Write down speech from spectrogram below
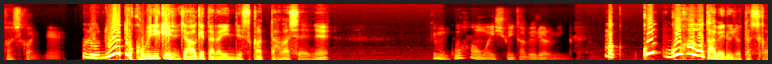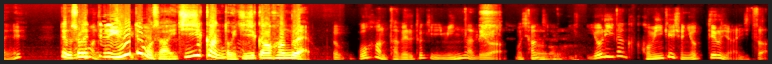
確かにね。どどうやってコミュニケーションじゃあ上げたらいいんですかって話だよね。でもご飯は一緒に食べるやろ、みんな。まあ、ご、ご飯は食べるよ、確かにね。でもそれってね、言うてもさ、1時間とか1時間半ぐらいやろ。ご飯食べるときにみんなでは、もうちゃんとうん、よりなんかコミュニケーションに寄ってるんじゃない実は。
